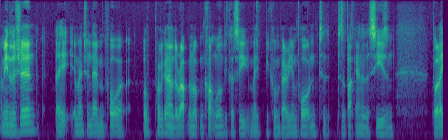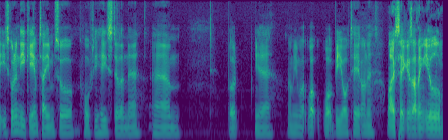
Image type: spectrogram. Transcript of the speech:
I mean, Lejeune, like I mentioned them before. We're probably going to have to wrap him up in Cottonwell because he may become very important to to the back end of the season. But like he's going to need game time, so hopefully he's still in there. Um, but yeah, I mean, what what what would be your take on it? My take is I think you'll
